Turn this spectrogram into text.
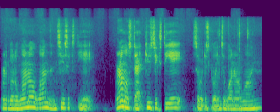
We're going to go to 101, then 268. We're almost at 268, so we're just going to 101.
